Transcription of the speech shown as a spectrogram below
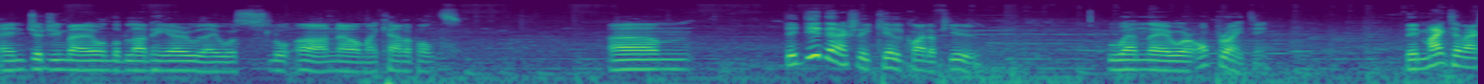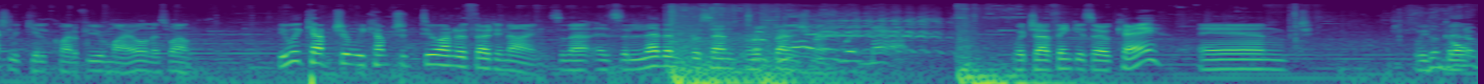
And judging by all the blood here, they were slow. Oh no, my catapults. Um, they did actually kill quite a few when they were operating. They might have actually killed quite a few of my own as well. Did we capture? We captured 239, so that is 11% replenishment, Glory we march. which I think is okay. And we've got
